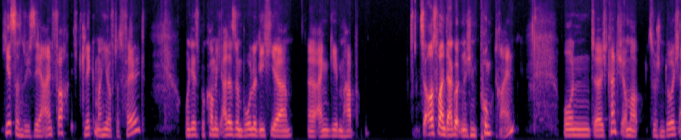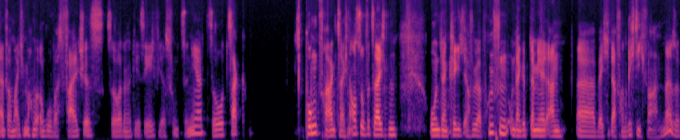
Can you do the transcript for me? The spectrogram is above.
hier ist das natürlich sehr einfach. Ich klicke mal hier auf das Feld und jetzt bekomme ich alle Symbole, die ich hier äh, eingegeben habe, zur Auswahl. Da gehört natürlich ein Punkt rein. Und äh, ich kann natürlich auch mal zwischendurch einfach mal, ich mache mal irgendwo was Falsches, so, damit ihr seht, wie das funktioniert. So, zack. Punkt, Fragezeichen, Ausrufezeichen. Und dann klicke ich auf Überprüfen und dann gibt er mir halt an, äh, welche davon richtig waren. Ne? Also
